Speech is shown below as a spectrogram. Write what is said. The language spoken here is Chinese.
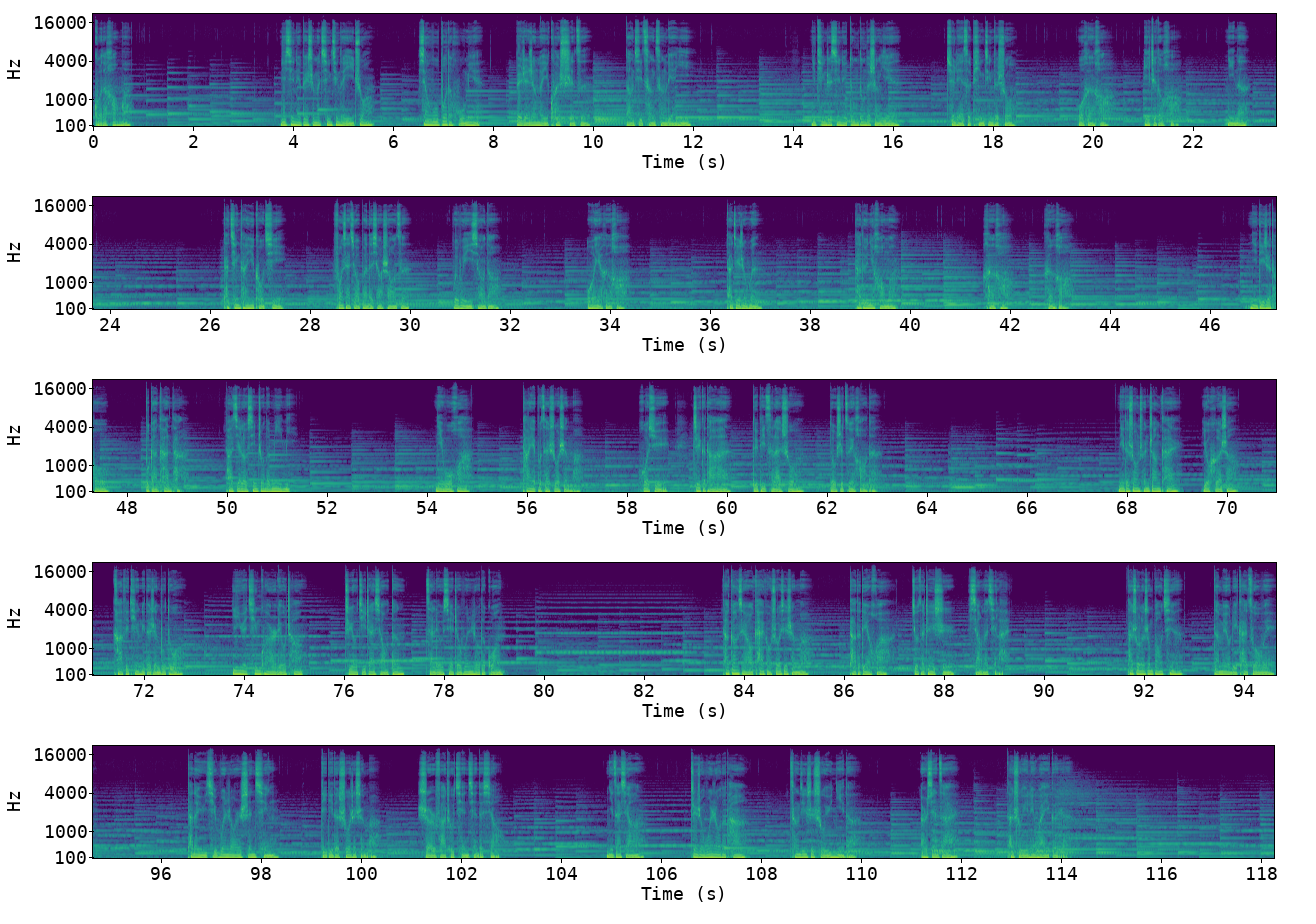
过得好吗？”你心里被什么轻轻的一撞，像无波的湖面，被人扔了一块石子，荡起层层涟漪。你听着心里咚咚的声音，却脸色平静地说：“我很好，一直都好。你呢？”他轻叹一口气，放下搅拌的小勺子，微微一笑，道。我也很好。他接着问：“他对你好吗？”“很好，很好。”你低着头，不敢看他，怕泄露心中的秘密。你无话，他也不再说什么。或许，这个答案对彼此来说都是最好的。你的双唇张开，又合上。咖啡厅里的人不多，音乐轻快而流畅，只有几盏小灯在流泻着温柔的光。他刚想要开口说些什么，他的电话就在这时响了起来。他说了声抱歉，但没有离开座位。他的语气温柔而深情，低低的说着什么，时而发出浅浅的笑。你在想，这种温柔的他，曾经是属于你的，而现在，他属于另外一个人。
